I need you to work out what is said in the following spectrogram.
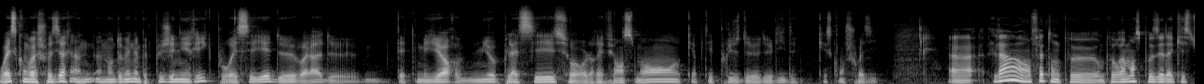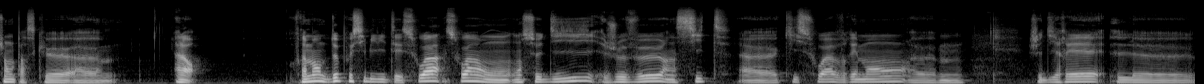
Ou est-ce qu'on va choisir un, nom de domaine un peu plus générique pour essayer de voilà d'être meilleur, mieux placé sur le référencement, capter plus de, leads? Qu'est-ce qu'on choisit? Euh, Là, en fait, on peut, on peut vraiment se poser la question parce que, euh, alors, vraiment deux possibilités. Soit, soit on, se dit, je veux un site qui soit vraiment je dirais, le,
